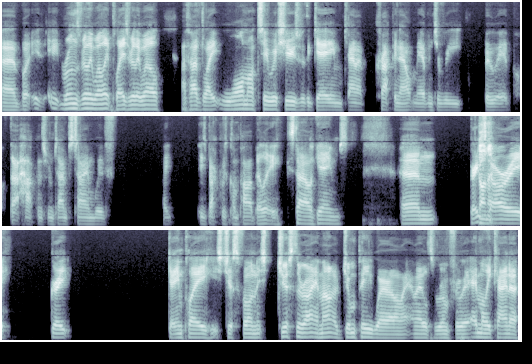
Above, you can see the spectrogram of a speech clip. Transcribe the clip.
uh, but it, it runs really well. It plays really well. I've had like one or two issues with the game kind of crapping out, me having to reboot it. But that happens from time to time with like these backwards compatibility style games. Um, great story, great gameplay. It's just fun. It's just the right amount of jumpy where I'm, like, I'm able to run through it. Emily kind of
